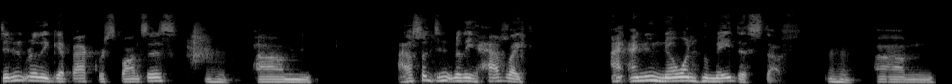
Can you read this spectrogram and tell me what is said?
didn't really get back responses. Mm-hmm. Um, I also didn't really have like, I, I knew no one who made this stuff. Mm-hmm. Um,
